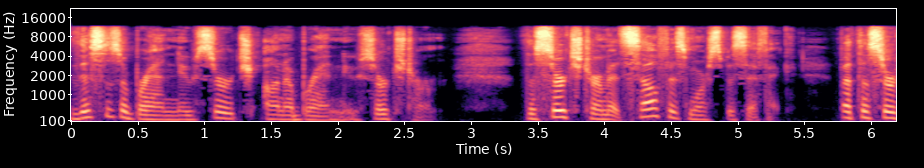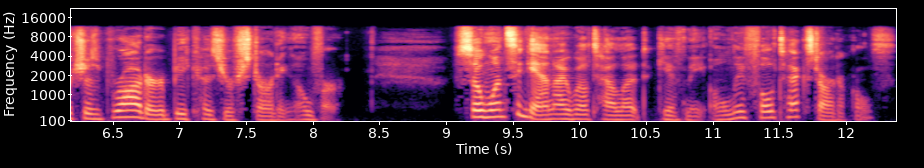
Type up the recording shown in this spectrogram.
this is a brand new search on a brand new search term. The search term itself is more specific, but the search is broader because you're starting over. So once again, I will tell it, give me only full text articles.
